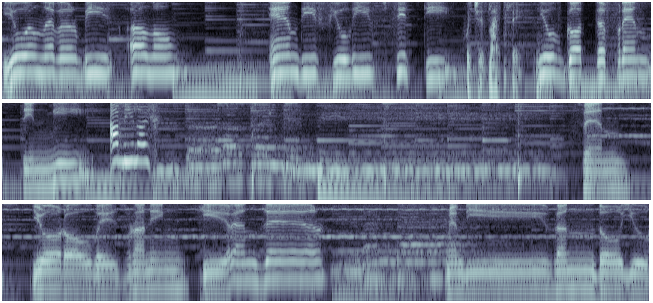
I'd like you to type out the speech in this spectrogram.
you will never be alone. And if you leave city, which is likely. you've got a friend in me. Me, like? Sven, you're always running here and there. And even though you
